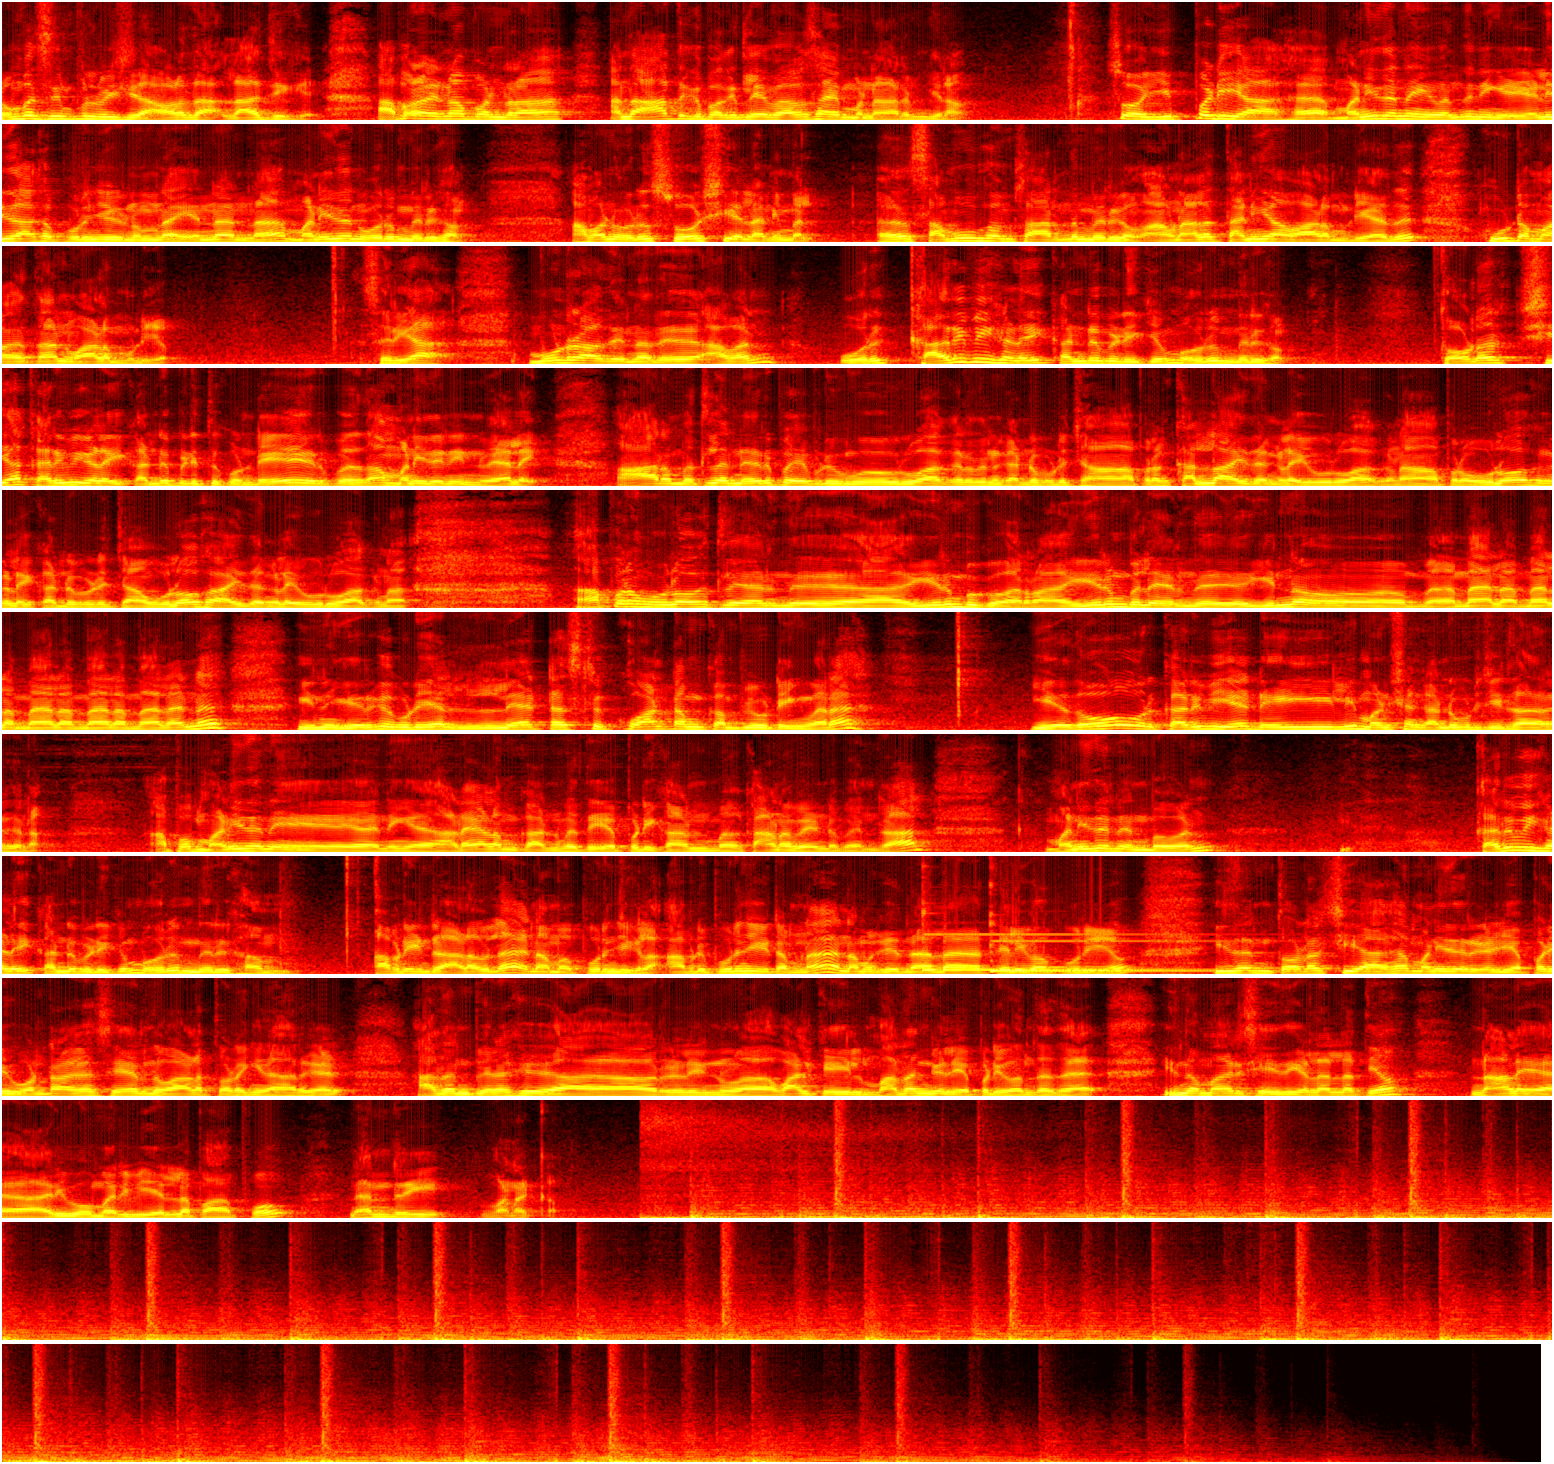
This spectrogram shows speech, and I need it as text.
ரொம்ப சிம்பிள் விஷயம். அவ்வளோதான் லாஜிக்கு அப்புறம் என்ன பண்ணுறான் அந்த ஆற்றுக்கு பக்கத்துலேயே விவசாயம் பண்ண ஆரம்பிக்கிறான். ஸோ இப்படியாக மனிதனை வந்து நீங்கள் எளிதாக புரிஞ்சுக்கணும்னா என்னன்னா மனிதன் ஒரு மிருகம். அவன் ஒரு சோஷியல் அனிமல் அதாவது சமூகம் சார்ந்த மிருகம். அவனால் தனியாக வாழ முடியாது. கூட்டமாகத்தான் வாழ முடியும். சரியா? மூன்றாவது என்னது? அவன் ஒரு கருவிகளை கண்டுபிடிக்கும் ஒரு மிருகம். தொடர்ச்சியாக கருவிகளை கண்டுபிடித்து கொண்டே இருப்பது தான் மனிதனின் வேலை. ஆரம்பத்தில் நெருப்பை எப்படி உருவாக்குறதுன்னு கண்டுபிடிச்சான் அப்புறம் கல் ஆயுதங்களை உருவாக்கினான் அப்புறம் உலோகங்களை கண்டுபிடிச்சான் உலோக ஆயுதங்களை உருவாக்கினான். அப்புறம் உலோகத்துல இருந்து இரும்புக்கு வர்றான். இரும்பில் இருந்து இன்னும் மேலே மேலே மேலே மேலே மேலேன்னு இன்றைக்கி இருக்கக்கூடிய லேட்டஸ்ட்டு குவாண்டம் கம்ப்யூட்டிங் வர ஏதோ ஒரு கருவியை டெய்லி மனுஷன் கண்டுபிடிச்சிட்டு தான் இருக்கிறான். அப்போ மனிதனை நீங்கள் அடையாளம் காண்பது எப்படி காண் காண வேண்டும் என்றால் மனிதன் என்பவன் கருவிகளை கண்டுபிடிக்கும் ஒரு மிருகம் அப்படின்ற அளவில் நம்ம புரிஞ்சுக்கலாம். அப்படி புரிஞ்சுக்கிட்டோம்னா நமக்கு நல்ல தெளிவாக புரியும். இதன் தொடர்ச்சியாக மனிதர்கள் எப்படி ஒன்றாக சேர்ந்து வாழத் தொடங்கினார்கள் அதன் பிறகு அவர்களின் வா- வாழ்க்கையில் மதங்கள் எப்படி வந்தது இந்த மாதிரி செய்திகள் எல்லாத்தையும் நாளைய அறிவோம் அறிவியலில் பார்ப்போம். நன்றி வணக்கம்.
